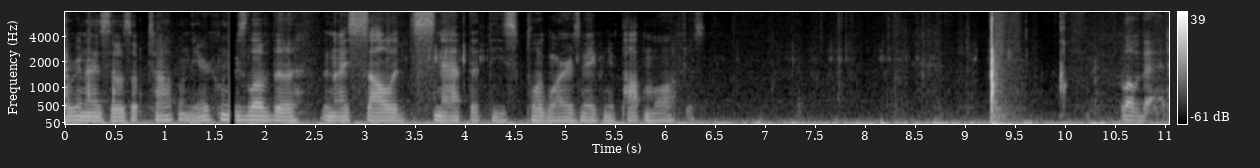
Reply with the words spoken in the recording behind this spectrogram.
organize those up top on the air cleaner. Always love the, the nice solid snap that these plug wires make when you pop them off. Just love that.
